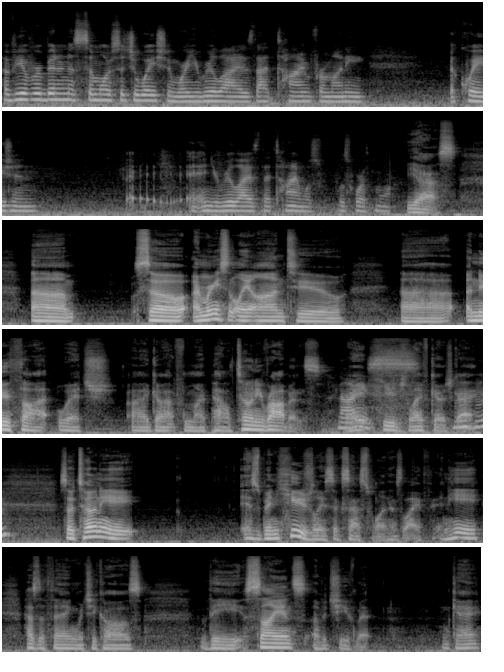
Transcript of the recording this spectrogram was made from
Have you ever been in a similar situation where you realize that time for money equation eh, and you realize that time was, was worth more? Yes. Um, so I'm recently on to uh, a new thought, which I got from my pal Tony Robbins, right? Huge life coach guy. So Tony has been hugely successful in his life, and he has a thing which he calls the science of achievement. Okay,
